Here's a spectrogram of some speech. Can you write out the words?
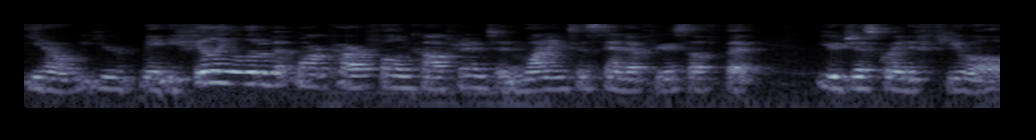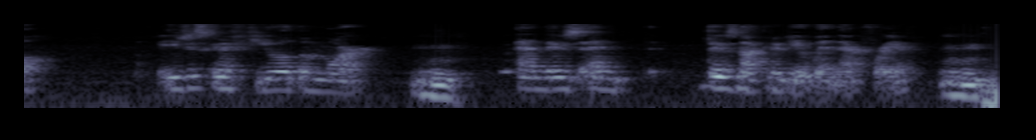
you know, you're maybe feeling a little bit more powerful and confident and wanting to stand up for yourself, but you're just going to fuel, you're just going to fuel them more. Mhm. And there's, and there's not going to be a win there for you. Mhm.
